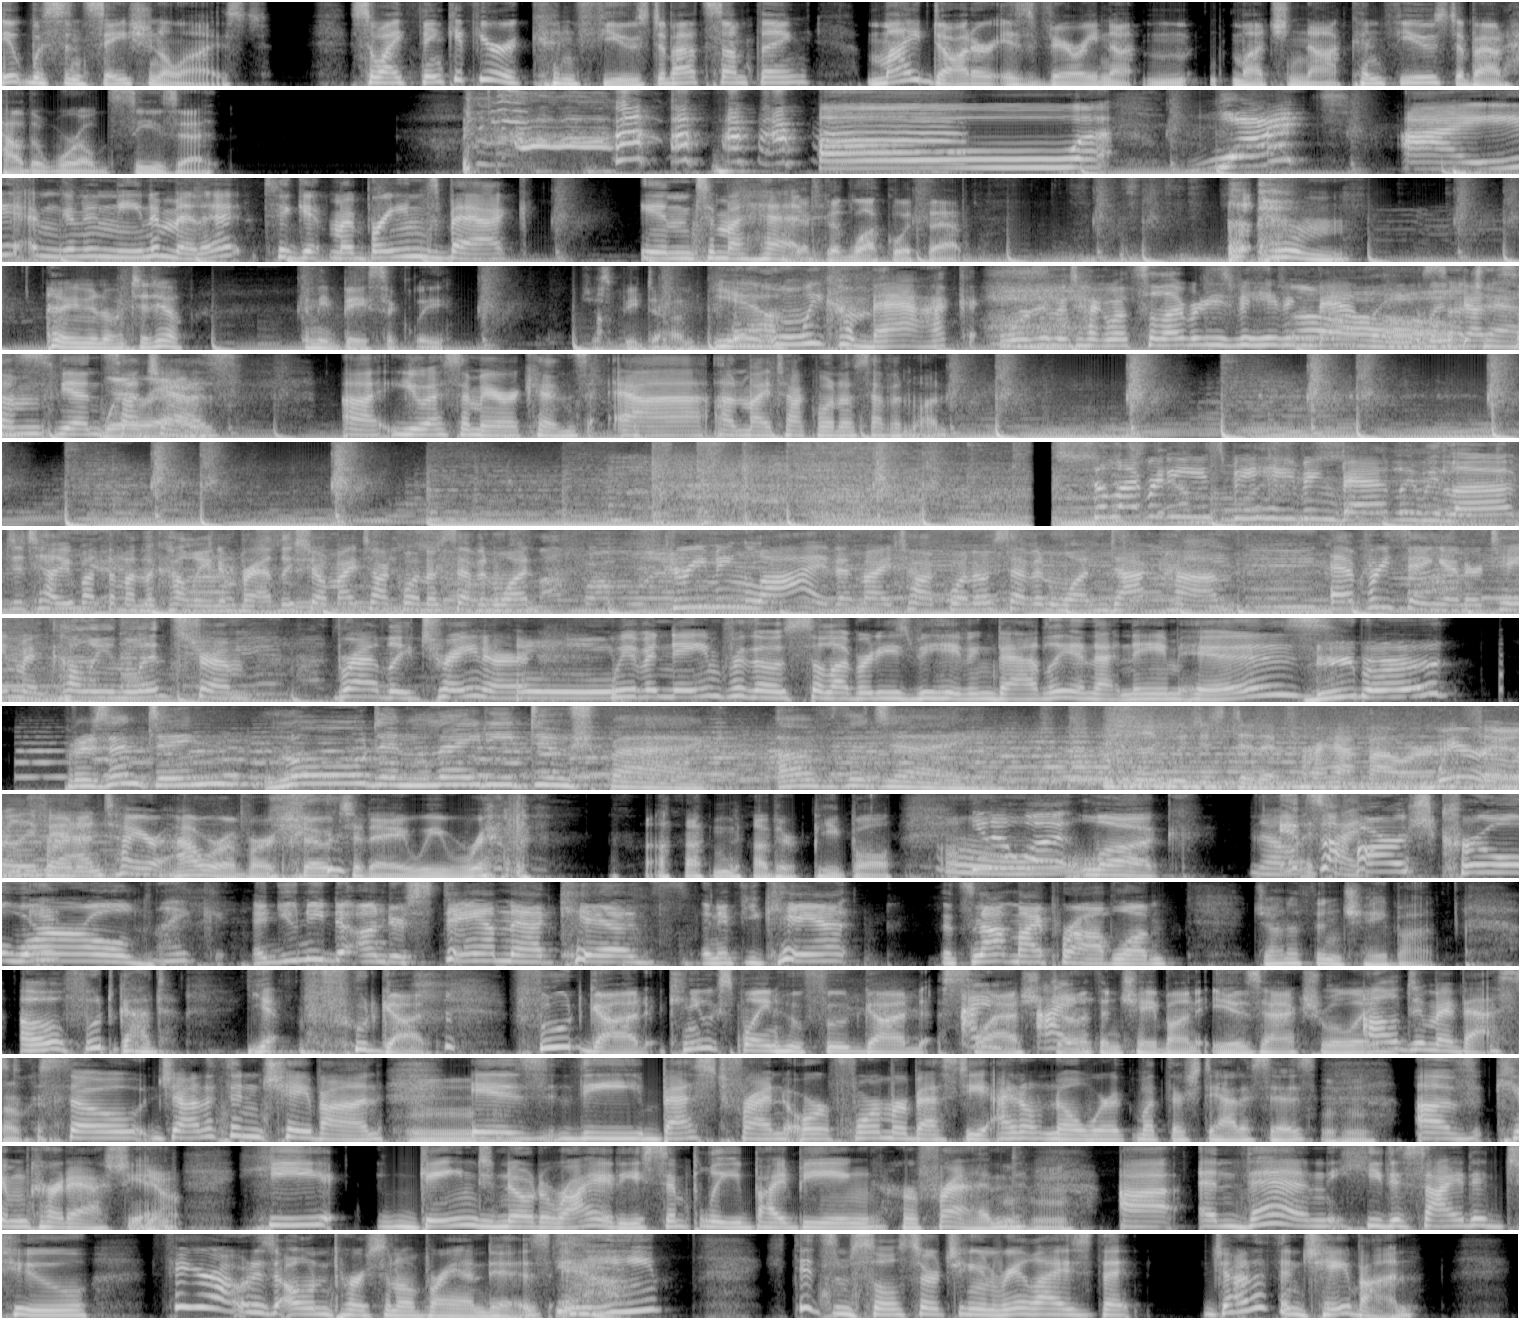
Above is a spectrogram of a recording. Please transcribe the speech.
It was sensationalized. So I think if you're confused about something, my daughter is very not m- much not confused about how the world sees it. Oh, What? I am going to need a minute to get my brains back into my head. Yeah, head. good luck with that. I don't even know what to do. I mean, basically, just be done. Yeah. When we come back, we're going to talk about celebrities behaving badly. We've Such got as. some, yeah, and such as uh, U.S. Americans uh, on My Talk 1071. Celebrities behaving badly. We love to tell you about them on the Colleen and Bradley Show, My Talk 1071. Streaming live at MyTalk1071.com. Everything Entertainment. Colleen Lindstrom, Bradley Traynor. We have a name for those celebrities behaving badly, and that name is. Presenting Lord and Lady Douchebag of the Day. I feel like we just did it for a half hour. I Wherein, feel really for an entire hour of our show today, we rip on other people. You know what? Oh. Look, No, it's, it's a fine. harsh, cruel world. like- and you need to understand that, kids. And if you can't, it's not my problem. Jonathan Cheban. Oh, Food God. Yeah, Food God. Food God. Can you explain who Food God slash I- Jonathan Cheban is actually? I'll do my best. Okay. So Jonathan Cheban Mhm. is the best friend or former bestie. I don't know where what their status is of Kim Kardashian. Yeah. He gained notoriety simply by being her friend, uh, and then he decided to figure out what his own personal brand is, and he he did some soul searching and realized that Jonathan Cheban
